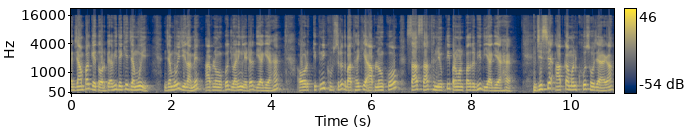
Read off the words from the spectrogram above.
एग्ज़ाम्पल के तौर पे अभी देखिए जमुई। जमुई जिला में आप लोगों को ज्वाइनिंग लेटर दिया गया है और कितनी खूबसूरत बात है कि आप लोगों को साथ साथ नियुक्ति प्रमाण पत्र भी दिया गया है। जिससे आपका मन खुश हो जाएगा।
